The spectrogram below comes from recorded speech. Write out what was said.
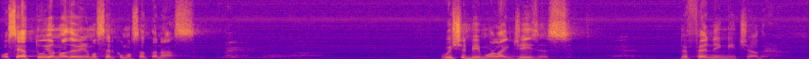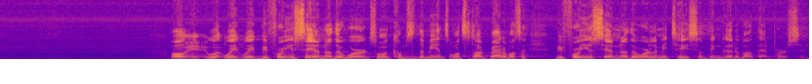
O sea, tú y yo no debemos ser como Satanás. We should be more like Jesus defending each other. Oh, eh, wait, wait, wait. Before you say another word, someone comes to me and wants to talk bad about something. Before you say another word, let me tell you something good about that person.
